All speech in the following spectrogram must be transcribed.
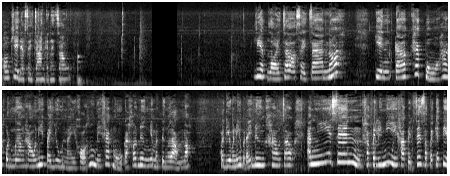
โอเค เดี๋ยวใส่จานกันนะเจ้า เรียบร้อยเจ้าเอาใส่จานเนาะกินกับแคบหมูค่ะ คนเมืองเฮานี่ไปอยู่ไหนขอให้มีแคบหมูกับข้าวนึ่งนี่มันตึงลำเนาะ พอดีวันนี้บ่ได้นึ่งข้าวเจ้า อันนี้เส้นคาเปรินี่ค่ะ เป็นเส้นสปาเกตตี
